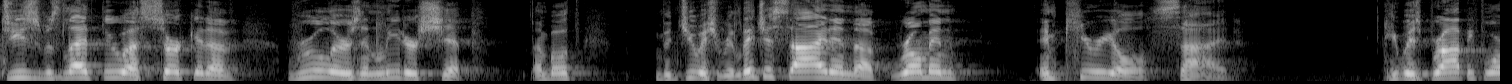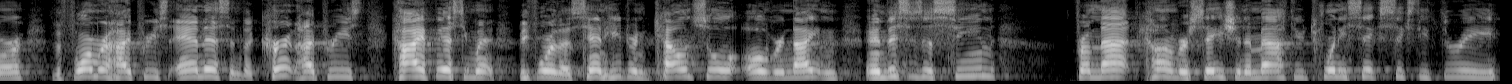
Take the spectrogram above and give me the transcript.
Jesus was led through a circuit of rulers and leadership on both the Jewish religious side and the Roman imperial side. He was brought before the former high priest Annas and the current high priest Caiaphas. He went before the Sanhedrin council overnight. And, and this is a scene from that conversation in Matthew 26 63.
